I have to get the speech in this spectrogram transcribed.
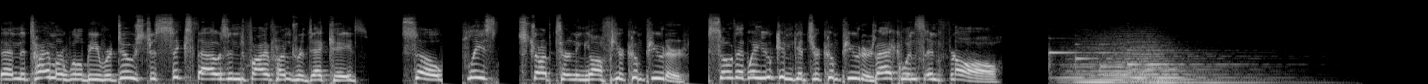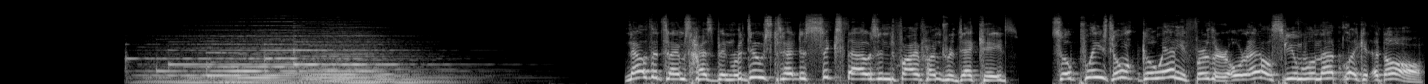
then the timer will be reduced to 6,500 decades. So, please start turning off your computer, so that way you can get your computer back once and for all. Now the times has been reduced to 6,500 decades, so please don't go any further or else you will not like it at all.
